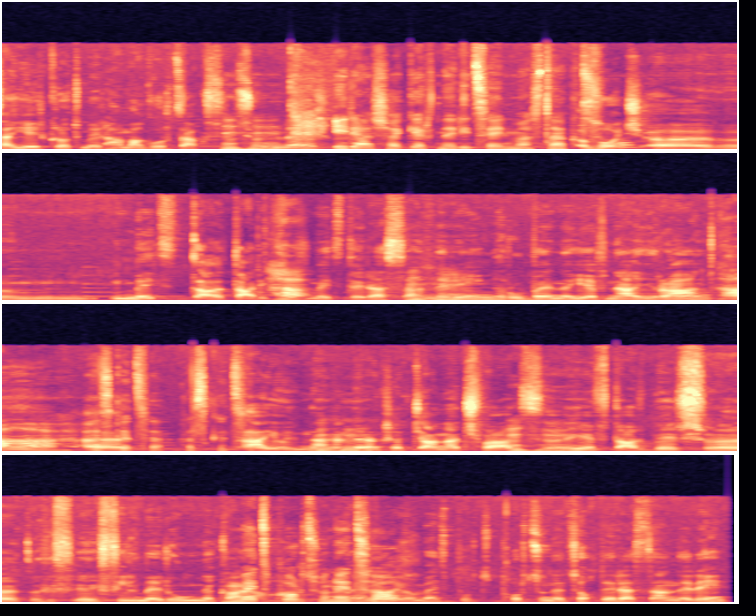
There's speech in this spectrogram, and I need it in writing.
սա երկրորդ մեր համագործակցությունն էր։ Իր աշակերտներից էին մասնակցում։ Ոչ, մեծ տարիքով հա։ մեծ դերասաններ էին, Ռուբենը եւ Նաիրան։ Ահա, հասկացա, հասկացա։ Այո, նրանք շատ ճանաչված եւ տարբեր ֆիլմերում նկարահանվել։ Մեծ փորձ ունեցող ունեցող այո մեծ փորձ ունեցող դերասաններ էին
